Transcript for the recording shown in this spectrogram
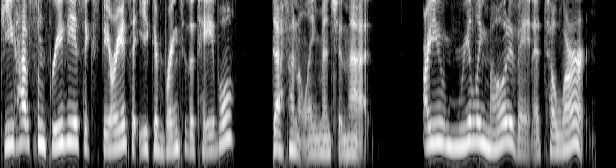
Do you have some previous experience that you can bring to the table? Definitely mention that. Are you really motivated to learn?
